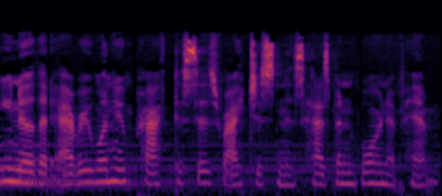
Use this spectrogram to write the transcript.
you know that everyone who practices righteousness has been born of him.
